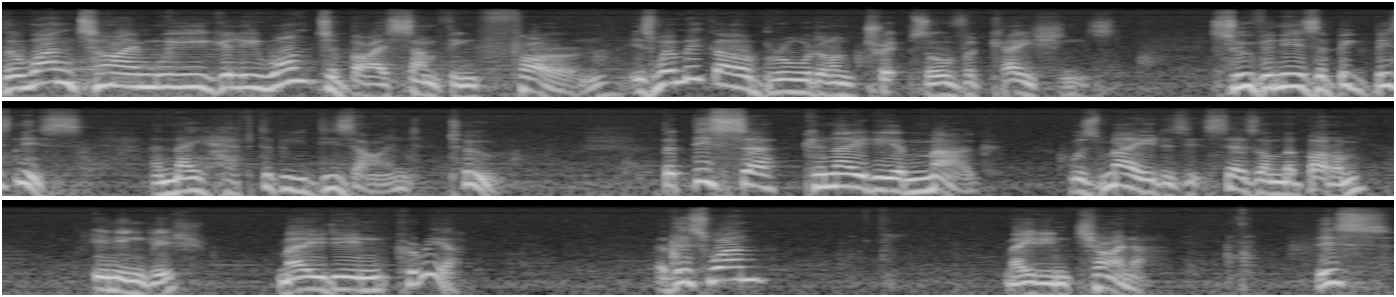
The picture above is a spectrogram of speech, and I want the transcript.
The one time we eagerly want to buy something foreign is when we go abroad on trips or vacations. Souvenirs are big business, and they have to be designed too. But this uh, Canadian mug was made, as it says on the bottom, in English, made in Korea. Uh, this one, made in China. This,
